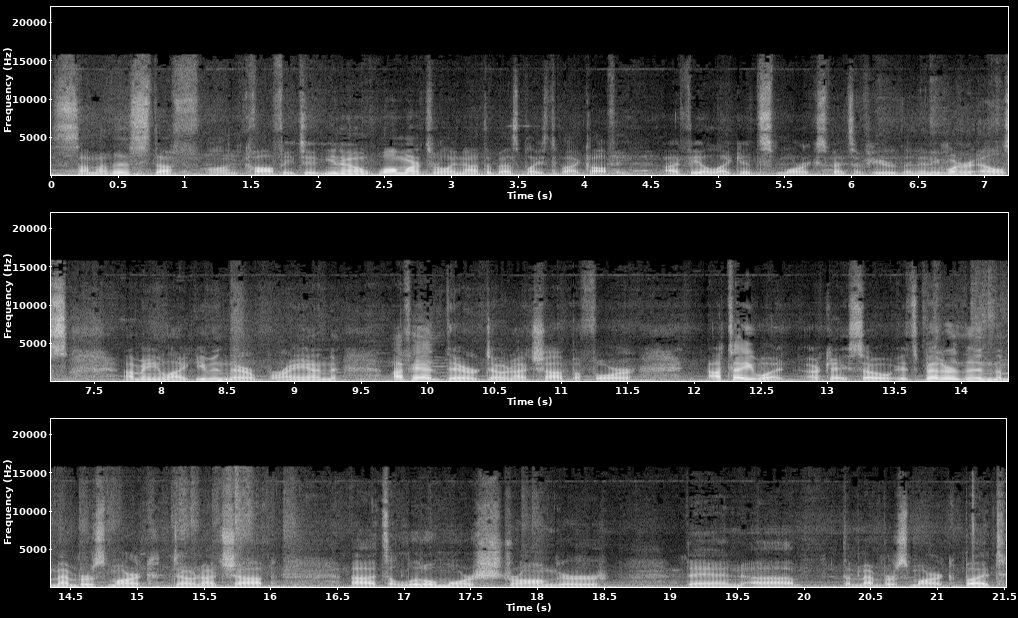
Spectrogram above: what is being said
some of this stuff on coffee too. You know, Walmart's really not the best place to buy coffee. I feel like it's more expensive here than anywhere else. I mean, like even their brand, I've had their donut shop before. I'll tell you what. Okay, so it's better than the Members Mark donut shop. Uh, it's a little more stronger than uh, the Members Mark, but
